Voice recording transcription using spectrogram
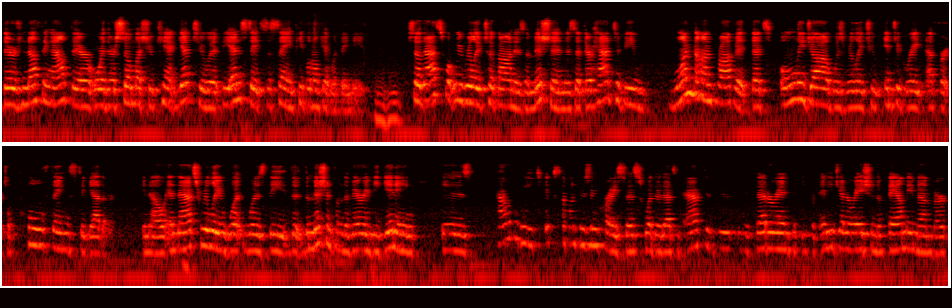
there's nothing out there or there's so much you can't get to it, the end state's the same. People don't get what they need. Mm-hmm. So that's what we really took on as a mission is that there had to be one nonprofit that's only job was really to integrate effort, to pull things together you know and that's really what was the, the, the mission from the very beginning is how do we take someone who's in crisis whether that's an active duty a veteran could be from any generation a family member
